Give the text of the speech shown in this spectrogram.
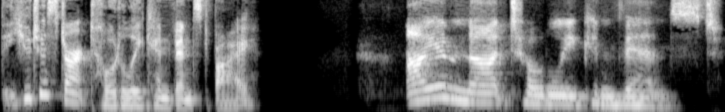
that you just aren't totally convinced by? I am not totally convinced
